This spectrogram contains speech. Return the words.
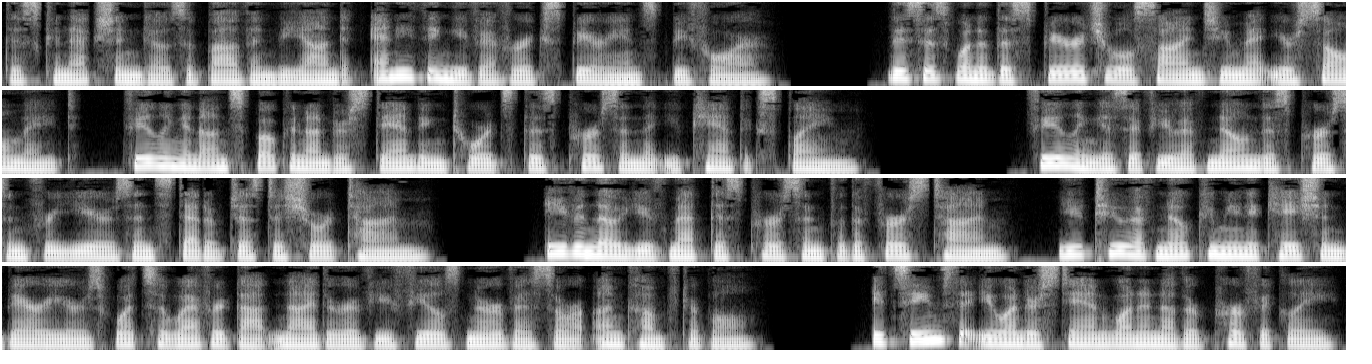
This connection goes above and beyond anything you've ever experienced before. This is one of the spiritual signs you met your soulmate, feeling an unspoken understanding towards this person that you can't explain. Feeling as if you have known this person for years instead of just a short time. Even though you've met this person for the first time, you two have no communication barriers whatsoever. Neither of you feels nervous or uncomfortable. It seems that you understand one another perfectly,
